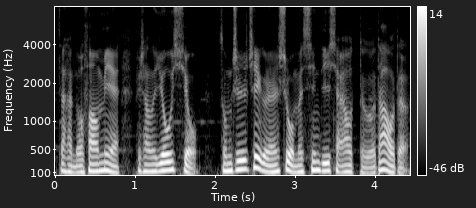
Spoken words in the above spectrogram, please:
在很多方面非常的优秀。总之，这个人是我们心底想要得到的。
